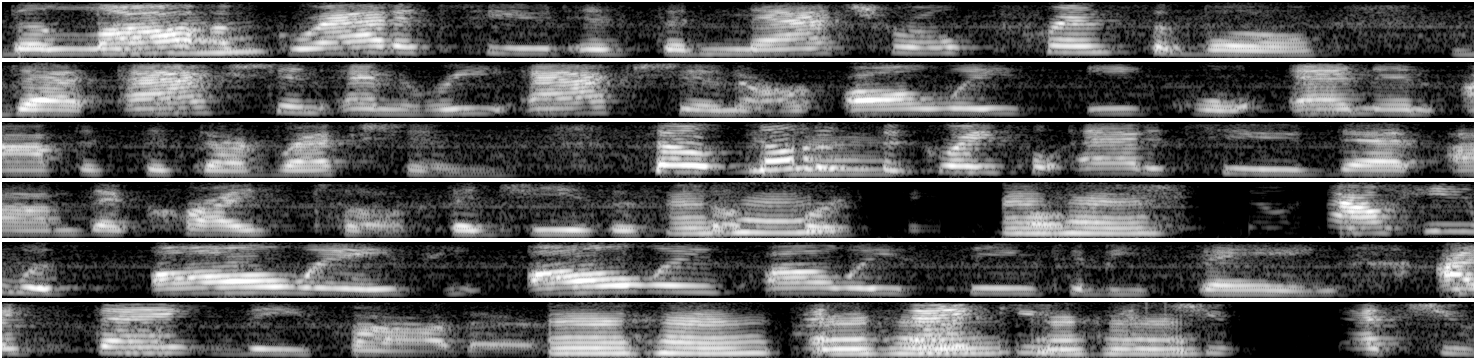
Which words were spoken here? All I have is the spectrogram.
the law Mhm. of gratitude is the natural principle that action and reaction are always equal and in opposite directions. So notice Mhm. the grateful attitude that um, that Christ took, that Jesus took, Mhm. for example how he was always, he always, always seemed to be saying, I thank thee, Father. Mhm. I thank mm-hmm, you that mm-hmm. you that you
